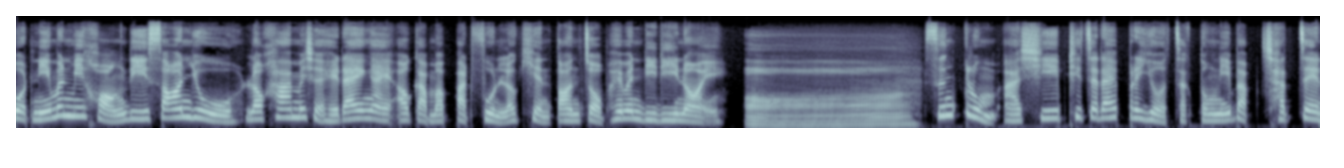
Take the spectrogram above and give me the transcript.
บทนี้มันมีของดีซ่อนอยู่แล้วข้าไม่เฉยให้ได้ไงเอากลับมาปัดฝุ่นแล้วเขียนตอนจบให้มันดีๆหน่อย อ๋อ ซึ่งกลุ่มอาชีพที่จะได้ประโยชน์จากตรงนี้แบบชัดเจน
